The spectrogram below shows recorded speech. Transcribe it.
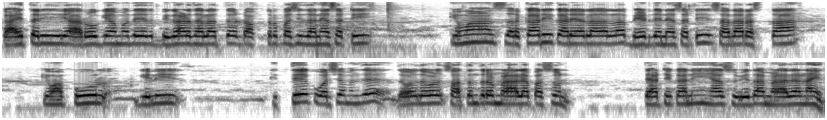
काहीतरी आरोग्यामध्ये बिघाड झाला तर डॉक्टरपाशी जाण्यासाठी किंवा सरकारी कार्यालयाला भेट देण्यासाठी साधा रस्ता किंवा पूल गेली कित्येक वर्ष म्हणजे जवळजवळ स्वातंत्र्य मिळाल्यापासून त्या ठिकाणी ह्या सुविधा मिळाल्या नाहीत.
